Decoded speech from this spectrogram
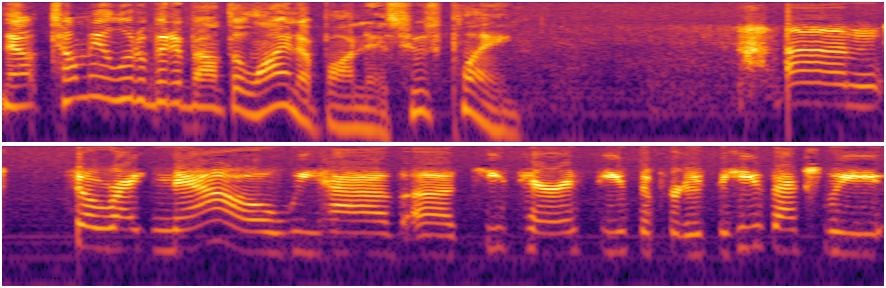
Now, tell me a little bit about the lineup on this. Who's playing? Um, so right now we have uh, Keith Harris. He's the producer. He's actually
